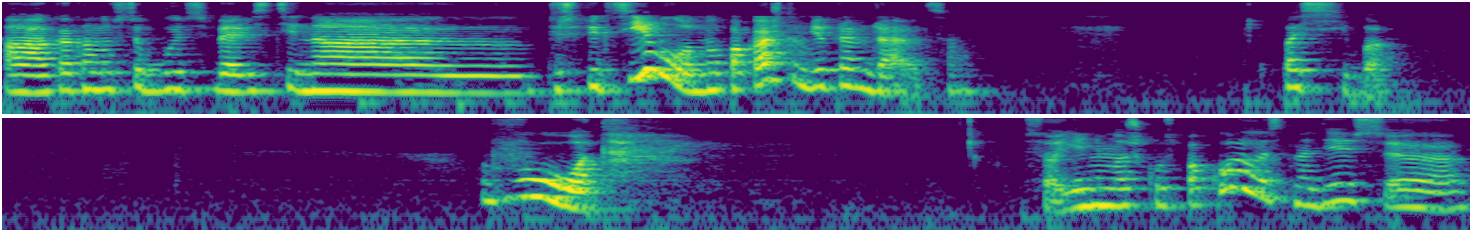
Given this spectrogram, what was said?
а, как оно все будет себя вести на э, перспективу, но пока что мне прям нравится. Спасибо. Вот. Все, я немножко успокоилась. Надеюсь, э,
